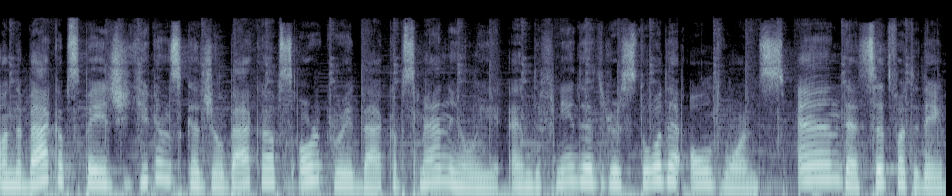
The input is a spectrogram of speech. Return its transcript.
On the backups page, you can schedule backups or create backups manually and if needed, restore the old ones. And that's it for today.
